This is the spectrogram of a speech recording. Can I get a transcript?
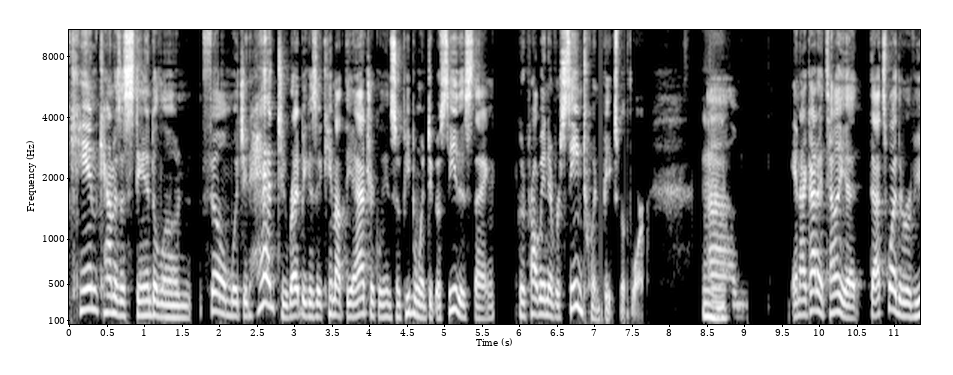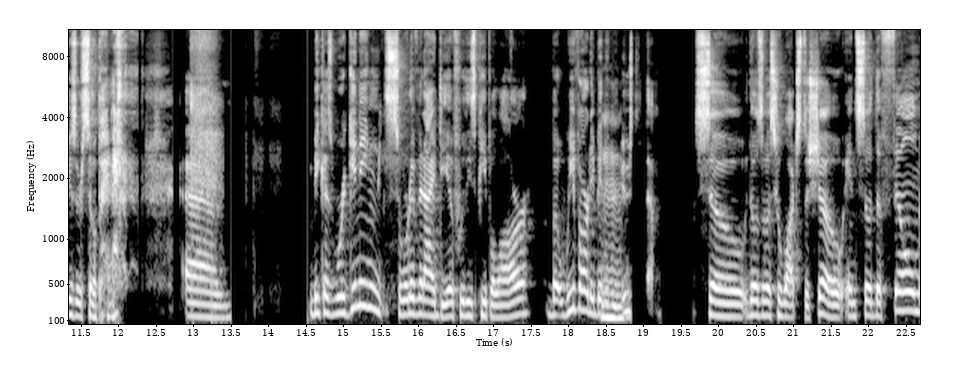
can count as a standalone film, which it had to, right? Because it came out theatrically, and so people went to go see this thing who had probably never seen Twin Peaks before. Mhm. Um, and I got to tell you, that's why the reviews are so bad. um, because we're getting sort of an idea of who these people are, but we've already been Mhm. introduced to them. So those of us who watch the show, and so the film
